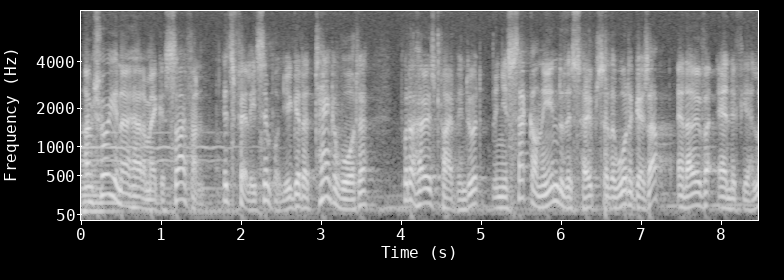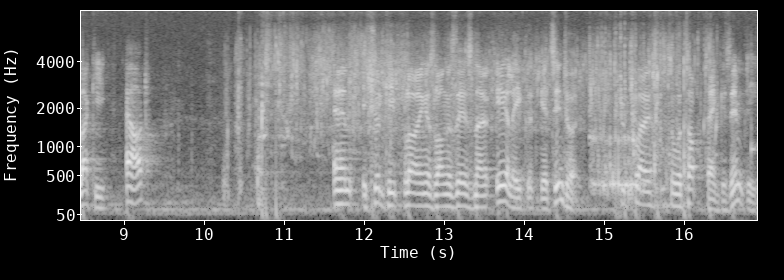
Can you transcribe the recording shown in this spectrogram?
I'm sure you know how to make a siphon. It's fairly simple. You get a tank of water, put a hose pipe into it, then you suck on the end of this hope so the water goes up and over, and if you're lucky, out. And it should keep flowing as long as there's no air leak that gets into it. It should flow till the top tank is empty.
